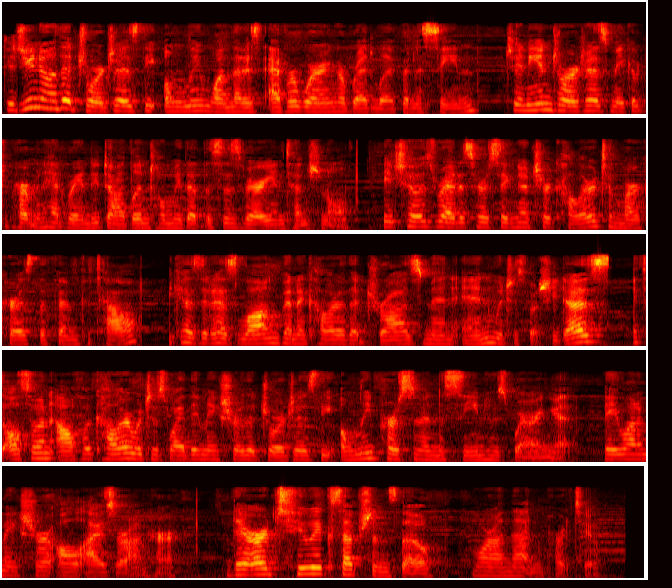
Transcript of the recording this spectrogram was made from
Did you know that Georgia is the only one that is ever wearing a red lip in a scene? Ginny and Georgia's makeup department head Randy Dodlin told me that this is very intentional. They chose red as her signature color to mark her as the femme fatale because it has long been a color that draws men in, which is what she does. It's also an alpha color, which is why they make sure that Georgia is the only person in the scene who's wearing it. They want to make sure all eyes are on her. There are two exceptions though. More on that in part two.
